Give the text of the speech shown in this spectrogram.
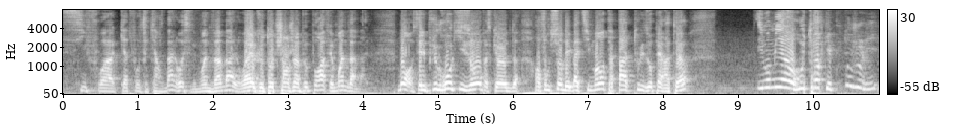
6 fois 4 fois, c'est 15 balles, ouais, ça fait moins de 20 balles. Ouais, avec le taux de change un peu pour ça fait moins de 20 balles. Bon, c'est le plus gros qu'ils ont parce que en fonction des bâtiments, t'as pas tous les opérateurs. Ils m'ont mis un routeur qui est plutôt joli.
